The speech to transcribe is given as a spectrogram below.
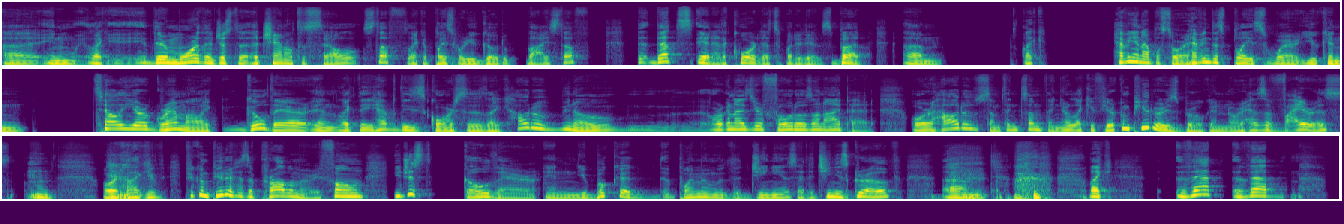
uh in like they're more than just a, a channel to sell stuff like a place where you go to buy stuff Th- that's it at the core that's what it is but um like having an apple store having this place where you can tell your grandma like go there and like they have these courses like how to you know organize your photos on ipad or how to something something or like if your computer is broken or has a virus or like if, if your computer has a problem or your phone you just go there and you book an appointment with the genius at the genius grove um like that that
